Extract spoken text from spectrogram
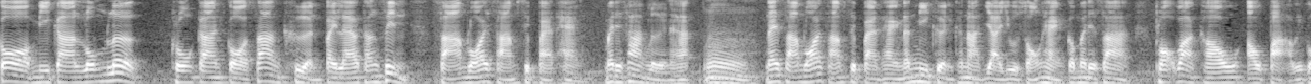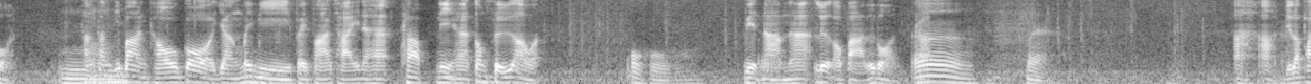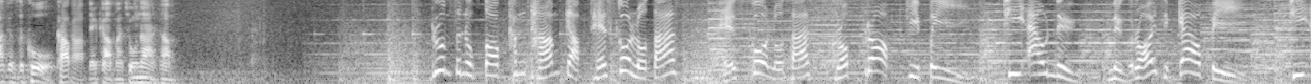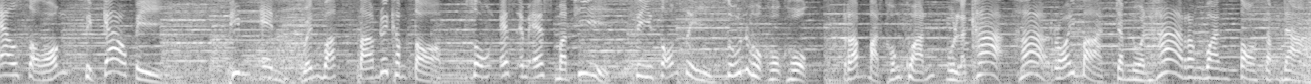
ก็มีการล้มเลิกโครงการก่อสร้างเขื่อนไปแล้วทั้งสิ้น 338 แห่งไม่ได้สร้างเลยนะฮะเออใน 338 แห่งนั้นมีเขื่อนขนาดใหญ่อยู่ 2 แห่งก็ไม่ได้สร้าง เพราะว่าเขาเอาป่าไว้ก่อนอืม ทั้งทั้งที่บ้านเขาก็ยังไม่มีไฟฟ้าใช้นะฮะครับนี่ฮะต้องซื้อเอาอะโอ้โหเวียดนามนะฮะเลือกเอาป่าไว้ก่อนเออแหมอะอะเดี๋ยวเราพักกันสักครู่ครับเดี๋ยวกลับมาช่วงหน้าครับ ร่วมสนุกตอบคำถามกับ Tesco Lotus Tesco Lotus ครบรอบกี่ปี TL 1 119 ปี TL 2 19 ปี พิมพ์ N เว้นวรรคตามด้วยคำตอบ ส่ง SMS มาที่ 4240666 รับบัตรของขวัญมูลค่า 500 บาทจำนวน 5 รางวัลต่อสัปดาห์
